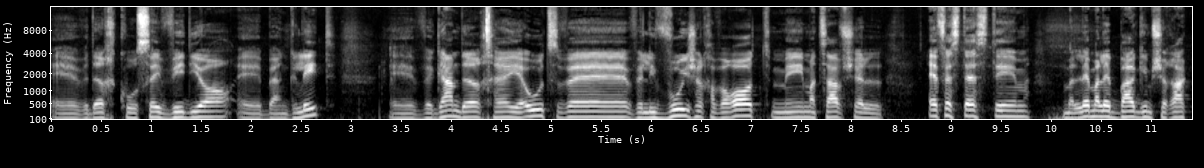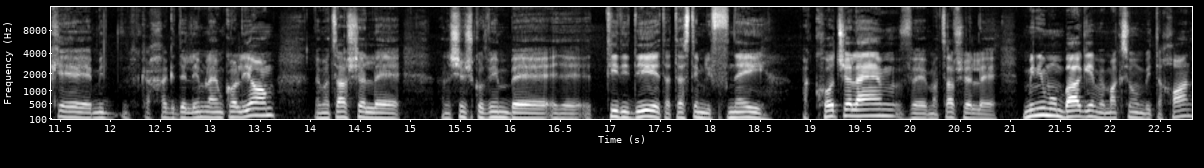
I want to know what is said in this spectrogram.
אה, ודרך קורסי וידאו אה, באנגלית. וגם דרך ייעוץ ו- וליווי של חברות ממצב של אפס טסטים, מלא מלא באגים שרק ככה גדלים להם כל יום, למצב של אנשים שכותבים ב-TDD את הטסטים לפני הקוד שלהם, ומצב של אה, מינימום באגים ומקסימום ביטחון.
